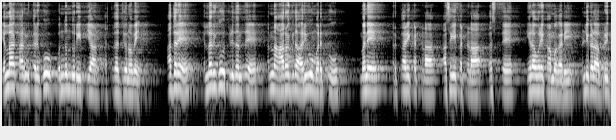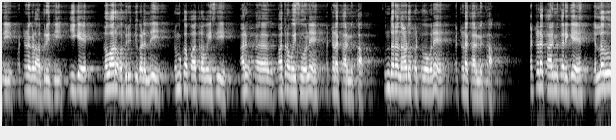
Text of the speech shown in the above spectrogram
ಎಲ್ಲ ಕಾರ್ಮಿಕರಿಗೂ ಒಂದೊಂದು ರೀತಿಯ ಕಷ್ಟದ ಜೀವನವೇ. ಆದರೆ ಎಲ್ಲರಿಗೂ ತಿಳಿದಂತೆ ತನ್ನ ಆರೋಗ್ಯದ ಅರಿವು ಮರೆತು ಮನೆ, ಸರ್ಕಾರಿ ಕಟ್ಟಡ, ಖಾಸಗಿ ಕಟ್ಟಡ, ರಸ್ತೆ, ನೀರಾವರಿ ಕಾಮಗಾರಿ, ಹಳ್ಳಿಗಳ ಅಭಿವೃದ್ಧಿ, ಪಟ್ಟಣಗಳ ಅಭಿವೃದ್ಧಿ, ಹೀಗೆ ಹಲವಾರು ಅಭಿವೃದ್ಧಿಗಳಲ್ಲಿ ಪ್ರಮುಖ ಪಾತ್ರ ವಹಿಸಿ ಪಾತ್ರ ವಹಿಸುವವನೇ ಕಟ್ಟಡ ಕಾರ್ಮಿಕ. ಸುಂದರ ನಾಡು ಕಟ್ಟುವವನೇ ಕಟ್ಟಡ ಕಾರ್ಮಿಕ. ಕಟ್ಟಡ ಕಾರ್ಮಿಕರಿಗೆ ಎಲ್ಲರೂ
